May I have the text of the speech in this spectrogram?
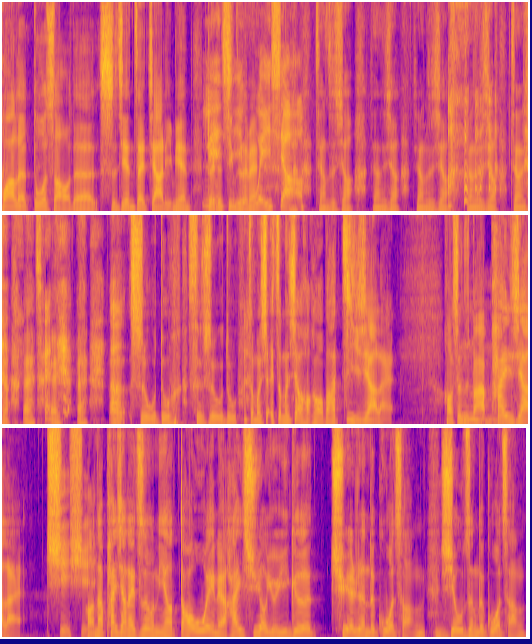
花了多少的时间在家里面对着镜子那边微笑，啊这样子笑，这样子笑，这样子笑，这样子笑，这样子笑，哎 哎哎，呃，十五度、四十五度，怎么笑？哎，怎么笑好看？我把它记下来，好，甚至把它拍下来。是是，好，那拍下来之后，你要到位呢，还需要有一个确认的过程、修正的过程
